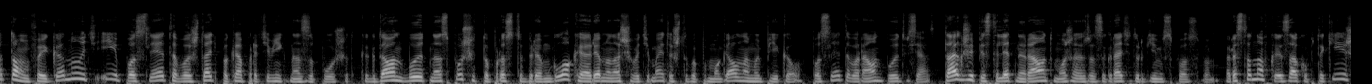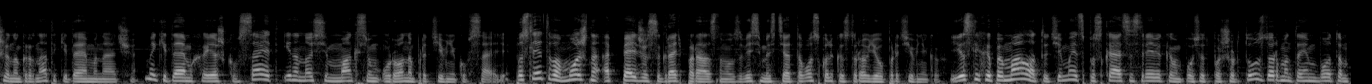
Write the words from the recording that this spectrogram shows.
потом фейкануть и после этого ждать, пока противник нас запушит. Когда он будет нас пушить, то просто берем глок и орем на нашего тиммейта, чтобы помогал нам и пикал. После этого раунд будет взят. Также пистолетный раунд можно разыграть и другим способом. Расстановка и закуп такие же, но гранаты кидаем иначе. Мы кидаем хаешку в сайт и наносим максимум урона противнику в сайте. После этого можно опять же сыграть по-разному, в зависимости от того, сколько здоровья у противников. Если хп мало, то тиммейт спускается с ревиком и ползет по шорту с dormant aimbot ом,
